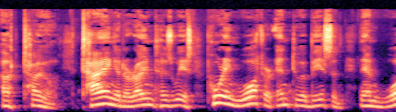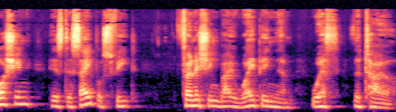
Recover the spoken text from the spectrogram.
a towel, tying it around his waist, pouring water into a basin, then washing his disciples' feet, finishing by wiping them with the towel.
